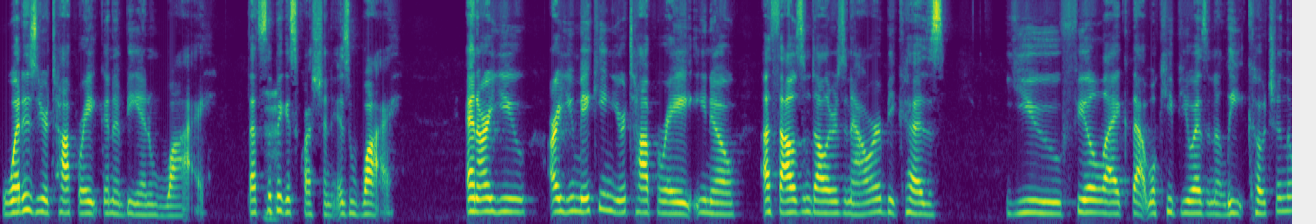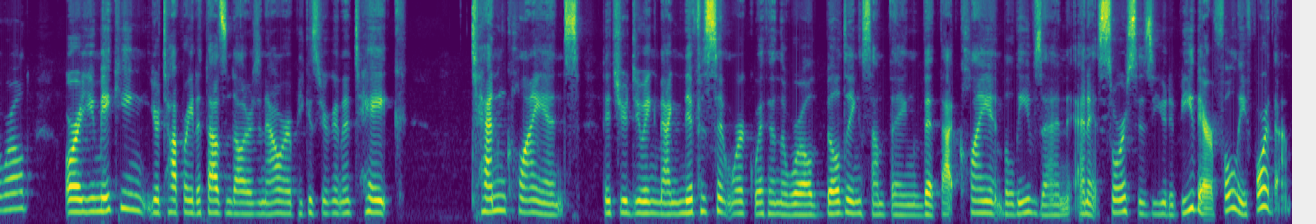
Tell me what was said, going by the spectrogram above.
what is your top rate going to be and why? That's the mm-hmm. biggest question is why and are you are you making your top rate you know a thousand dollars an hour because you feel like that will keep you as an elite coach in the world? Or are you making your top rate a thousand dollars an hour because you're going to take 10 clients that you're doing magnificent work with in the world building something that that client believes in and it sources you to be there fully for them?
